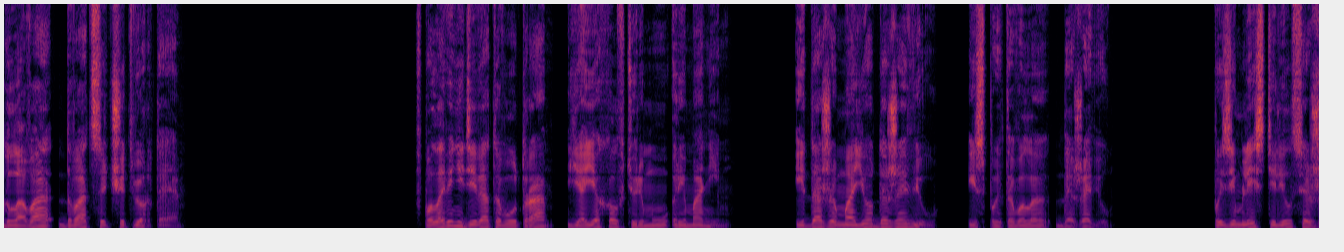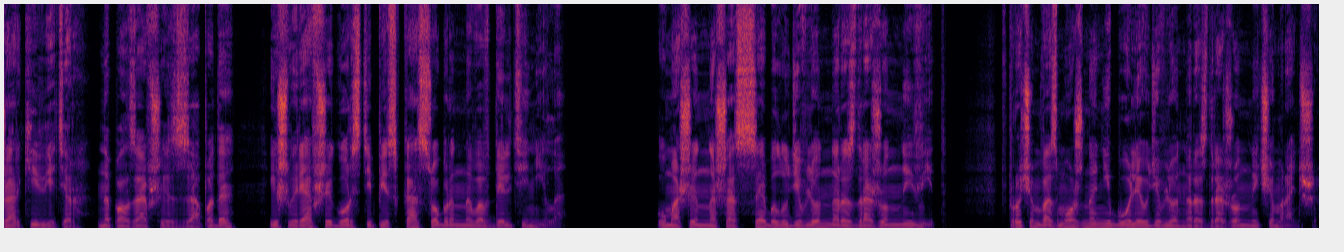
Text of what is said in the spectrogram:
Глава 24. В половине девятого утра я ехал в тюрьму Риманим, и даже мое дежавю испытывало дежавю. По земле стелился жаркий ветер, наползавший с запада и швырявший горсти песка, собранного в дельте Нила. У машин на шоссе был удивленно раздраженный вид, впрочем, возможно, не более удивленно раздраженный, чем раньше.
